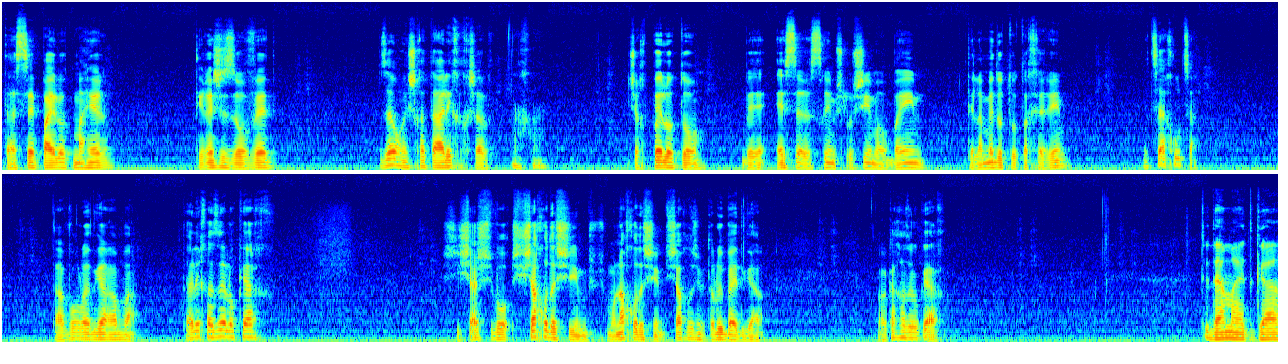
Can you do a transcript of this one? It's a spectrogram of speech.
תעשה פיילוט מהר, תראה שזה עובד. זהו, יש לך תהליך עכשיו. נכון. תשכפל אותו ב-10, 20, 30, 40, תלמד אותו את אחרים, יצא החוצה. תעבור לאתגר הבא. התהליך הזה לוקח שישה, שבוע, שישה חודשים, שמונה חודשים, תשעה חודשים, תלוי באתגר. אבל ככה זה לוקח. אתה יודע מה האתגר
